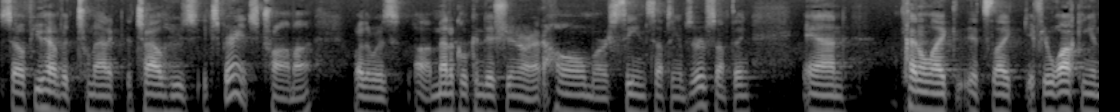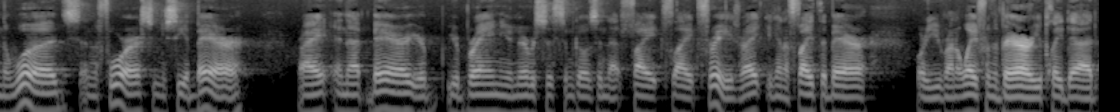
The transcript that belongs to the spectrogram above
So if you have a traumatic a child who's experienced trauma, whether it was a medical condition or at home or seen something, observed something, and kind of like it's like if you're walking in the woods in the forest and you see a bear, right? And that bear, your your brain, your nervous system goes in that fight, flight, freeze, right? You're going to fight the bear, or you run away from the bear, or you play dead,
